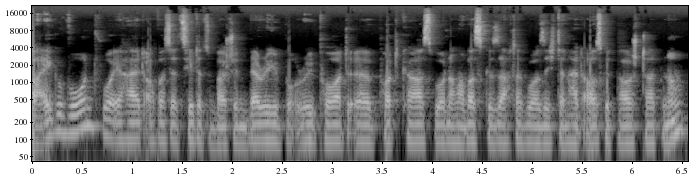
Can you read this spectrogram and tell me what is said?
beigewohnt, wo er halt auch was erzählt hat, zum Beispiel im Barry Report äh, Podcast, wo er nochmal was gesagt hat, wo er sich dann halt ausgetauscht hat. Ne?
